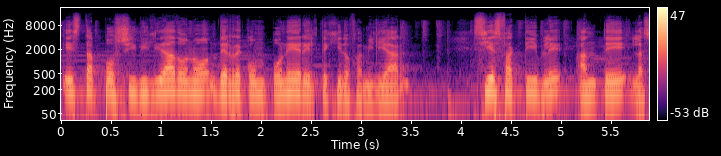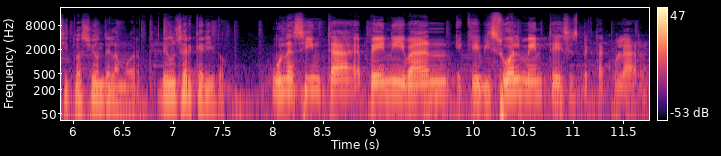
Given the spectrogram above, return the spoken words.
esta posibilidad o no de recomponer el tejido familiar, si es factible ante la situación de la muerte de un ser querido. Una cinta, Penny Van, que visualmente es espectacular.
